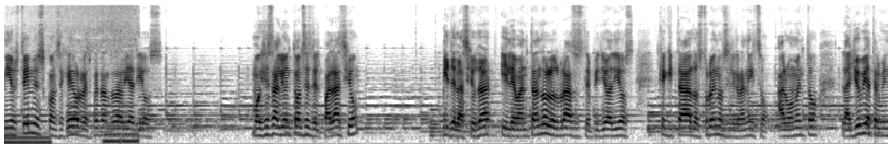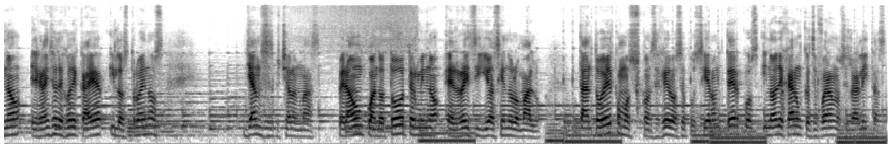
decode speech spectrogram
ni usted ni sus consejeros respetan todavía a Dios. Moisés salió entonces del palacio y de la ciudad y levantando los brazos le pidió a Dios que quitara los truenos y el granizo. Al momento la lluvia terminó, el granizo dejó de caer y los truenos ya no se escucharon más. Pero aun cuando todo terminó, el rey siguió haciendo lo malo. Tanto él como sus consejeros se pusieron tercos y no dejaron que se fueran los israelitas.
